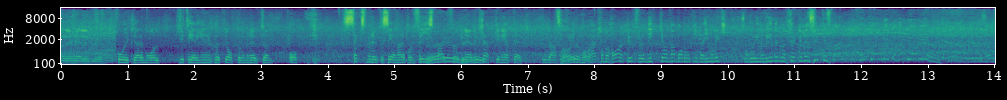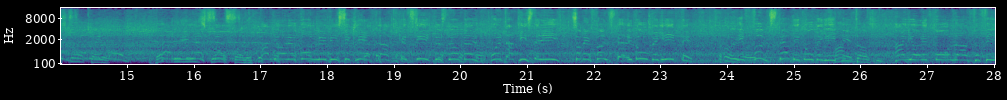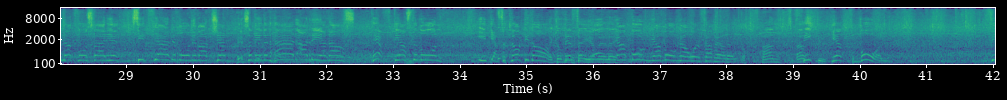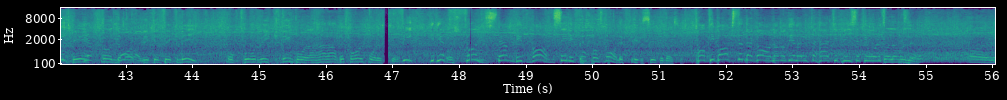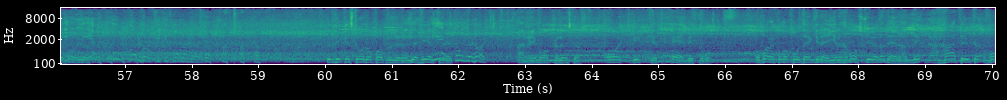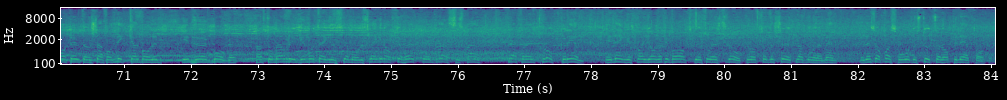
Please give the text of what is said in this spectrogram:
enligt mål. På ytterligare mål. Kvitteringen i den 78 minuten. Och sex minuter senare på en frispark från över du. 30 meter gjorde han Ja, det. Här kommer Hart ut för att nicka undan bollen mot Ibrahimovic som går in och vinner och försöker med en cykelspark. Och han gör ju... Han gör en volleybicicleta, ett cirkusnummer och ett artisteri som är fullständigt obegripligt. Det är fullständigt obegripligt. Fantastiskt. Han gör ett mål för 4-2 Sverige. Sitt fjärde mål i matchen som är den här arenans häftigaste mål. I, ja, såklart idag, men för många, många, många år framöver. Fantastiskt. Vilket mål! Vilket Helt underbart. mål! Vilken teknik. Och få riktning på den. Han hade koll på det. Vilket fullständigt vansinnigt fotbollsmål! Det finns inte nästan. Ta tillbaks den där galan och dela ut det här till priset till årets fotbollsmål. Oj, Det är oj, oj. helt oerhört vilket mål han gör. Publiken står upp och applåderar. Det är helt rätt. Helt oerhört. Han är makalös. alltså. Oj, vilket härligt mål. Och bara komma på den grejen. Han måste göra det. Hart utan, Hart utanför straffområdet, nickar bollen i en hög båge. Han står med ryggen mot engelska mål, slänger upp det högt med en brassespark. Träffar en klockren. En engelsman jagar tillbaka. Det tror jag är Snowcroft som försöker att nå den, men den är så pass hård och studsar upp i nättaket.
